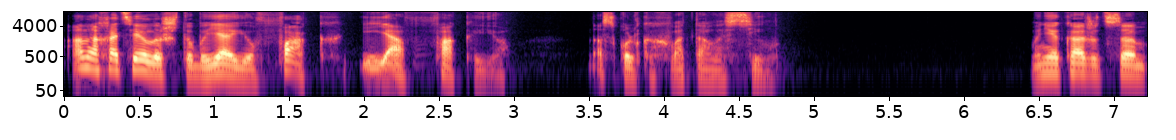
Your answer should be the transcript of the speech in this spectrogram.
Она хотела, чтобы я ее фак, и я фак ее, насколько хватало сил. Мне кажется,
